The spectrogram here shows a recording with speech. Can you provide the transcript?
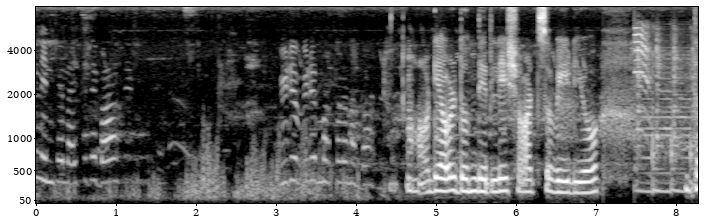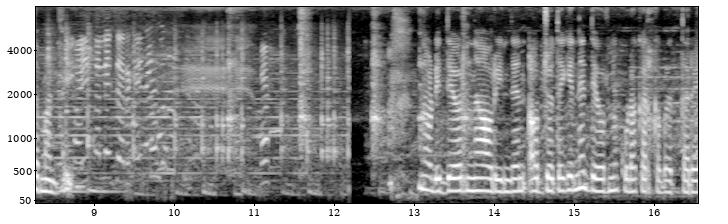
ಗಗನ ನಿನ್ ಕೈಲಿ ಬಾ. ಅವಳದೊಂದು ಇರಲಿ ಶಾರ್ಟ್ಸ್ ವೀಡಿಯೋ ಅಂತ ಮಾಡಿದ್ವಿ ನೋಡಿ, ದೇವ್ರನ್ನ ಅವ್ರ ಹಿಂದೆ ಅವ್ರ ಜೊತೆಗೇನೆ ದೇವ್ರನ್ನೂ ಕೂಡ ಕರ್ಕೊಬರ್ತಾರೆ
